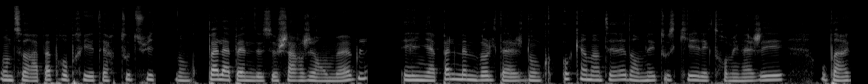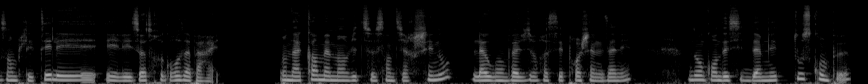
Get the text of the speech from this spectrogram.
On ne sera pas propriétaire tout de suite, donc pas la peine de se charger en meubles, et il n'y a pas le même voltage, donc aucun intérêt d'emmener tout ce qui est électroménager, ou par exemple les télés et les autres gros appareils. On a quand même envie de se sentir chez nous, là où on va vivre ces prochaines années, donc on décide d'amener tout ce qu'on peut,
